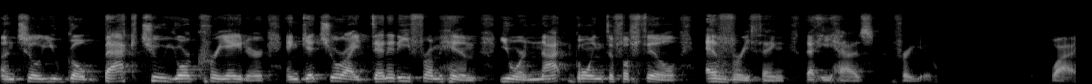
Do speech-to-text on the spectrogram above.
until you go back to your Creator and get your identity from Him, you are not going to fulfill everything that He has for you. Why?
